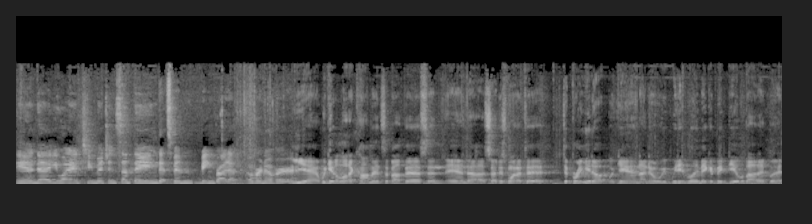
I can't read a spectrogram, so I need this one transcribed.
And uh, you wanted to mention something that's been being brought up over and over. Yeah, we get a lot of comments about this, and and uh, so I just wanted to to bring it up again. I know we, we didn't really make a big deal about it, but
